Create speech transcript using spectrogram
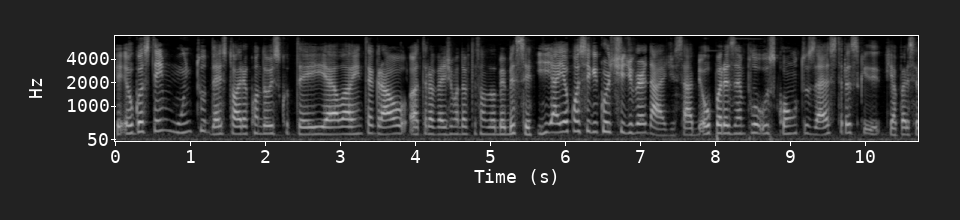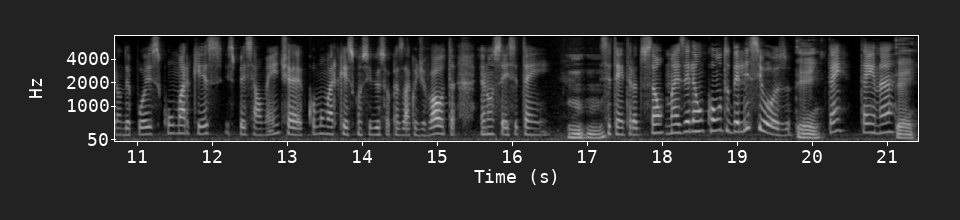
Eu gostei muito da história quando eu escutei ela integral através de uma adaptação da BBC. E aí eu consegui curtir de verdade, sabe? Ou, por exemplo, os contos extras que, que apareceram depois, com o Marquês especialmente. É como o Marquês conseguiu seu casaco de volta. Eu não sei se tem. Uhum. Se tem tradução, mas ele é um conto delicioso. Tem. Tem? Tem, né? Tem.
